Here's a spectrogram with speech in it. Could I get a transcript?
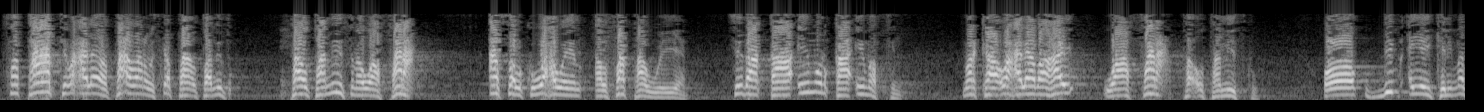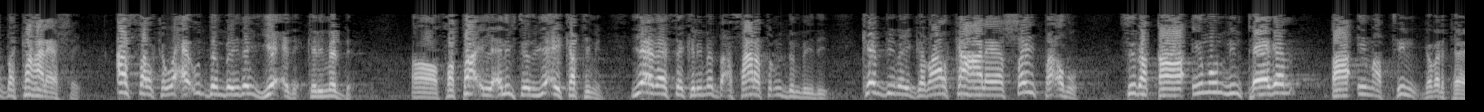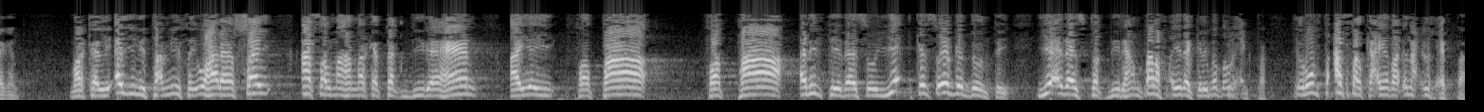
Fataatin waxaa leedahay taadana wa iska taawtani taawtaniisna waa farac asalku waxa weeyaan alfata weeyaan. Sida qaa'imun qaa'imatin. Marka waxaa leedahay waa farac tamiisku oo dib ayay kelimadda ka haleeshay. Asalka waxaa u dambeyday ya-da kelimadda fata ila alifteedu ya-ay ka timid. Ya-daasa kelimadda asaaratan u dambeyday kadibay gadaal ka haleeshay ta'du. Sida qaa'imun nin taagan qaa'imatin gabar taagan. Marka liajli tamiisay u haleeshay asal maaha marka taqdiir ahaan ayay fataa fataa alifteedaasoo ya ka soo gadoontay. Ya-daas taqdiir ahaan daraf ayadaa kelimada u xigta xuruufta asalka ayadaa dhinac u xigta.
